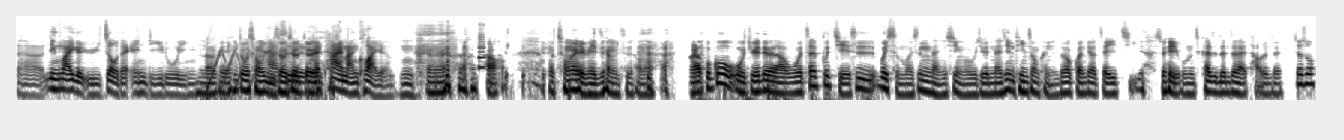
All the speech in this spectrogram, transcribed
呃，另外一个宇宙的 Andy 录音，OK，多重宇宙就对，他还蛮快的，嗯，好，我从来也没这样子，好吗？好了，不过我觉得啦，我在不解释为什么是男性，我觉得男性听众可能都要关掉这一集，所以我们开始认真来讨论这，就是说，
